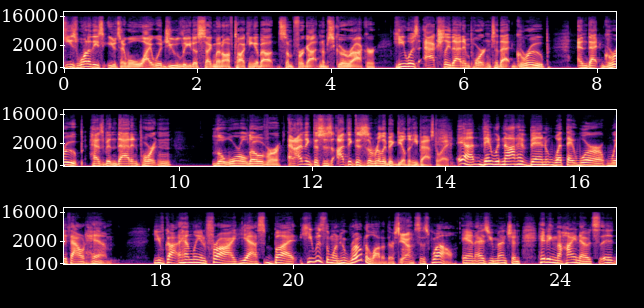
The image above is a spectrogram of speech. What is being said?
he's one of these. You'd say, well, why would you lead a segment off talking about some forgotten obscure rocker? He was actually that important to that group, and that group has been that important the world over. And I think this is I think this is a really big deal that he passed away. yeah, they would not have been what they were without him. You've got Henley and Frey, yes, but he was the one who wrote a lot of their Yeah. songs as well. And as you mentioned, hitting the high notes, it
